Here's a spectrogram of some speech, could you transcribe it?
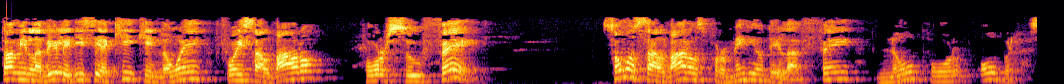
También la Biblia dice aquí que Noé fue salvado por su fe. Somos salvados por medio de la fe, no por obras.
